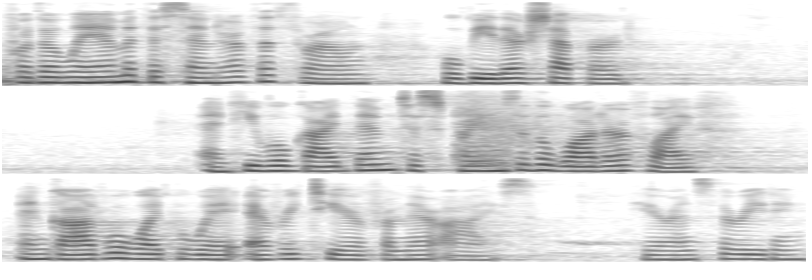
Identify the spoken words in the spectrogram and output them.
For the Lamb at the center of the throne will be their shepherd and he will guide them to springs of the water of life, and God will wipe away every tear from their eyes. Here ends the reading.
